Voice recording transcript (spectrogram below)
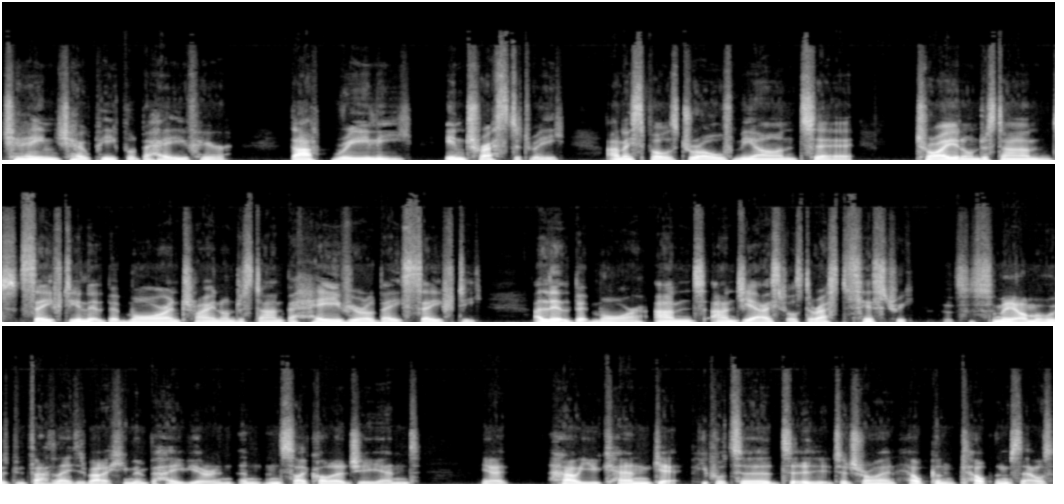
change how people behave here. That really interested me and I suppose drove me on to try and understand safety a little bit more and try and understand behavioral based safety a little bit more. And and yeah, I suppose the rest is history. For me, I've always been fascinated about human behavior and, and, and psychology, and you know how you can get people to, to to try and help them help themselves.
